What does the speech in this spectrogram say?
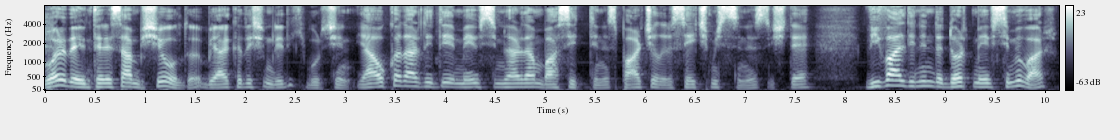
Bu arada enteresan bir şey oldu. Bir arkadaşım dedi ki Burçin ya o kadar dedi mevsimlerden bahsettiniz. Parçaları seçmişsiniz. İşte Vivaldi'nin de dört mevsimi var.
